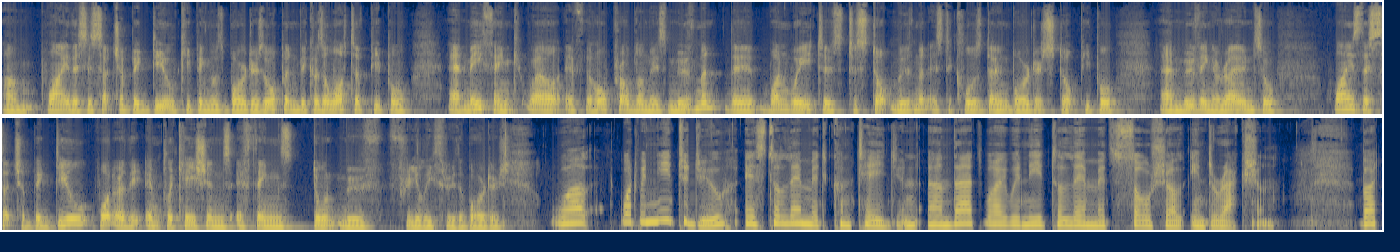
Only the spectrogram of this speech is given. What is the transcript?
um, why this is such a big deal, keeping those borders open? Because a lot of people uh, may think, well, if the whole problem is movement, the one way to to stop movement is to close down borders, stop people uh, moving around. So, why is this such a big deal? What are the implications if things don't move freely through the borders? Well, what we need to do is to limit contagion, and that's why we need to limit social interaction. But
